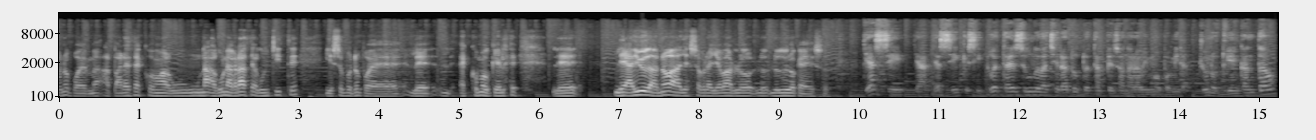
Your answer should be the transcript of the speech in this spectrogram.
bueno, pues apareces con alguna, alguna gracia, algún chiste y eso, bueno, pues es como que le, le, ayuda, ¿no? A sobrellevar lo duro que es eso ya sé, ya, ya sé que si tú estás en segundo bachillerato, tú estás pensando ahora mismo, pues mira, yo no estoy encantado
